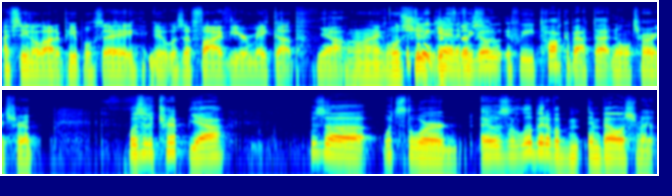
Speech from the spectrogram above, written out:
I've seen a lot of people say it was a five year makeup. Yeah. I'm like, well, But shoot. then again, if we go, if we talk about that Noel Acciari trip, was it a trip? Yeah. It was a what's the word? It was a little bit of an embellishment.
